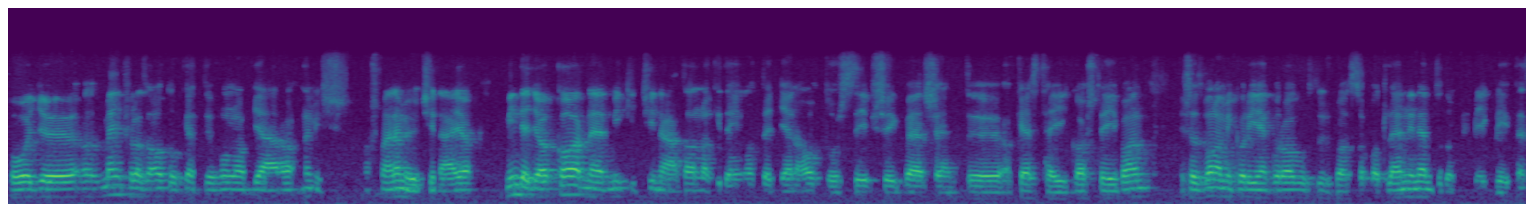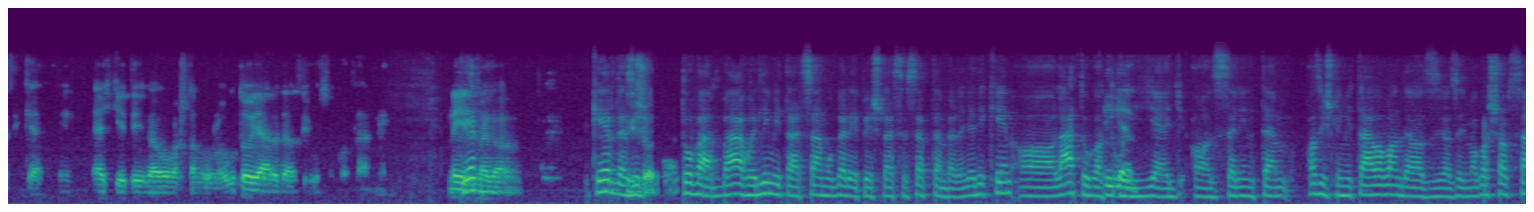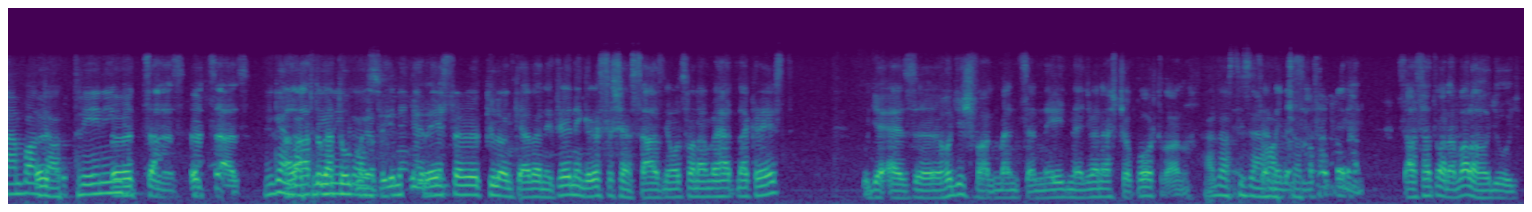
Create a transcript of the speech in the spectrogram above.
hogy menj fel az Autó 2 honlapjára, nem is, most már nem ő csinálja, Mindegy, a Karner Miki csinált annak idején ott egy ilyen autós szépségversenyt a Keszthelyi kastélyban, és az valamikor ilyenkor augusztusban szokott lenni, nem tudom, hogy még létezik-e. Én egy-két éve olvastam róla utoljára, de az jó szokott lenni. Nézd Kérd... meg a Kérdezik Műsorban. továbbá, hogy limitált számú belépés lesz a szeptember 4-én. A látogatói Igen. jegy az szerintem az is limitálva van, de az, az egy magasabb számban, Öt, de a tréning... 500, 500. Igen, a látogatók a, az... a tréningen résztvevők külön kell venni. Tréningen összesen 180-an vehetnek részt. Ugye ez, hogy is van, Mencen 440-es csoport van? Hát de az 16 csoport. 160-an? 160 valahogy úgy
